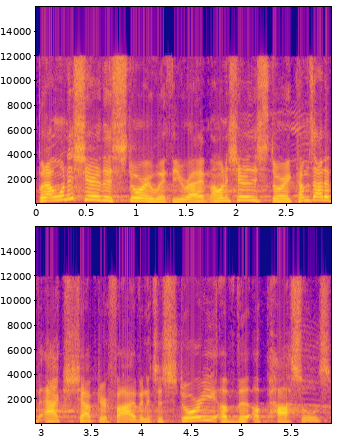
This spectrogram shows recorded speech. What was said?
But I want to share this story with you, right? I want to share this story. It comes out of Acts chapter 5, and it's a story of the apostles.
